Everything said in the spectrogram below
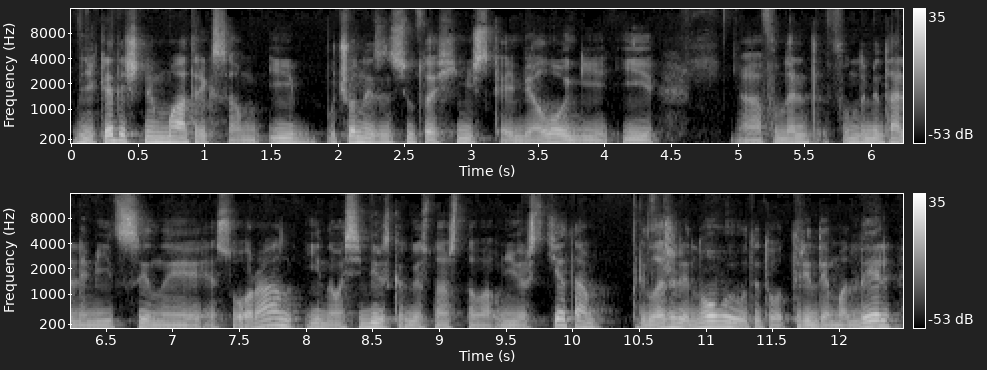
внеклеточным матриксом. И ученые из Института химической биологии и э, фундаментальной медицины СОРАН и Новосибирского государственного университета предложили новую вот эту вот 3D-модель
